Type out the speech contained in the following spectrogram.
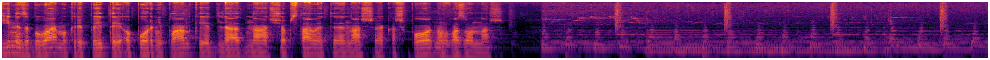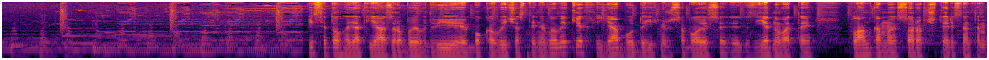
І не забуваємо кріпити опорні планки для дна, щоб ставити наше кашпо, ну, вазон наш. Після того, як я зробив дві бокові частини великих, я буду їх між собою з'єднувати планками 44 см.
